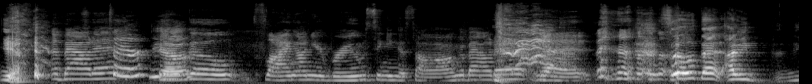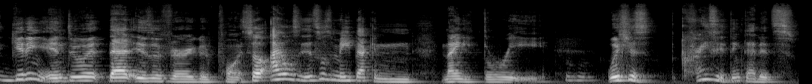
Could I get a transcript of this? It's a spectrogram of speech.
Yeah. about it. Fair, yeah. Don't go flying on your broom singing a song about it. But so that I mean, getting into it, that is a very good point. So I will say this was made back in '93, mm-hmm. which is crazy to think that it's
